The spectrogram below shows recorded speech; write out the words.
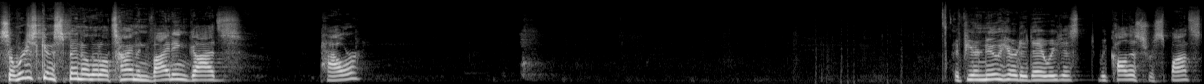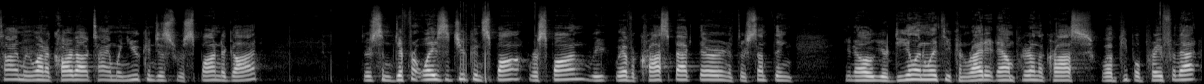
So, we're just going to spend a little time inviting God's power If you're new here today, we just we call this response time. We want to carve out time when you can just respond to God. There's some different ways that you can respond. We, we have a cross back there, and if there's something you know you're dealing with, you can write it down, put it on the cross. We'll have people pray for that.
